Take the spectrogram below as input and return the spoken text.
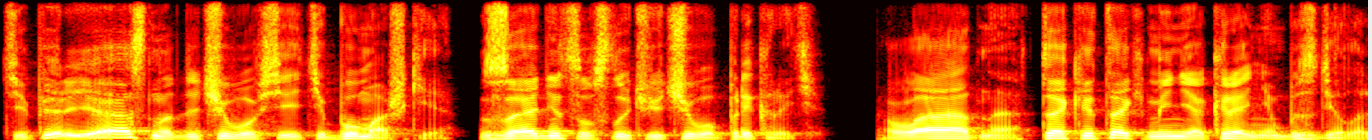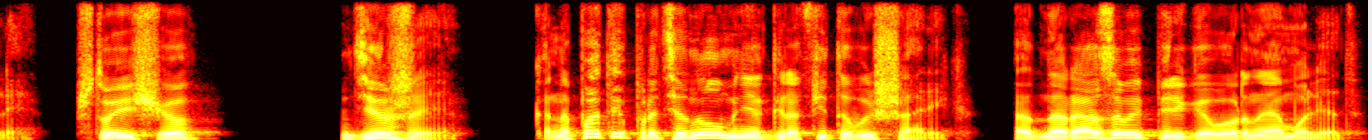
Теперь ясно, для чего все эти бумажки. Задницу в случае чего прикрыть. Ладно, так и так меня крайним бы сделали. Что еще? Держи. Конопатый протянул мне графитовый шарик. Одноразовый переговорный амулет.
